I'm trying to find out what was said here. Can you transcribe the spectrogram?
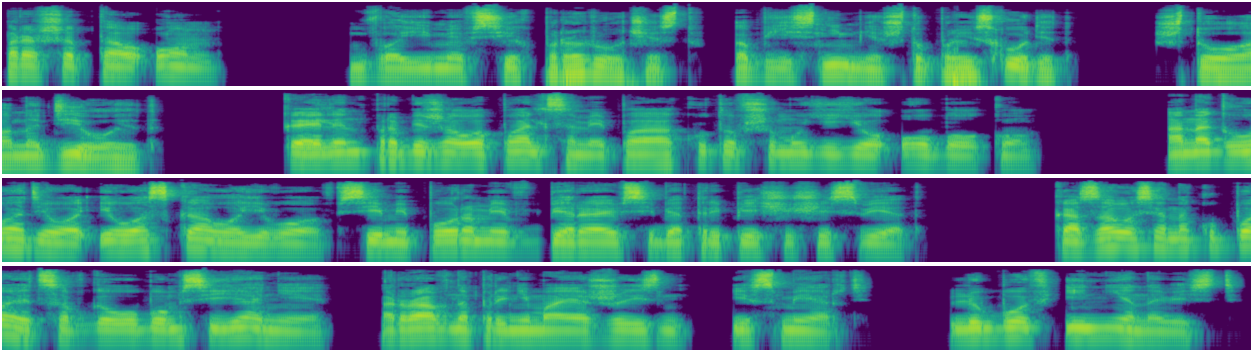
прошептал он. "Во имя всех пророчеств, объясни мне, что происходит, что она делает?" Кэлен пробежала пальцами по окутавшему ее облаку. Она гладила и ласкала его, всеми порами вбирая в себя трепещущий свет. Казалось, она купается в голубом сиянии, равно принимая жизнь и смерть, любовь и ненависть.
